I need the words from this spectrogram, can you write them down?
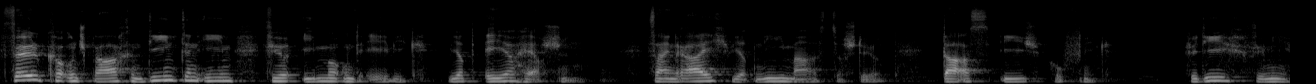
Völker und Sprachen dienten ihm für immer und ewig. Wird er herrschen. Sein Reich wird niemals zerstört. Das ist Hoffnung. Für dich, für mich.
